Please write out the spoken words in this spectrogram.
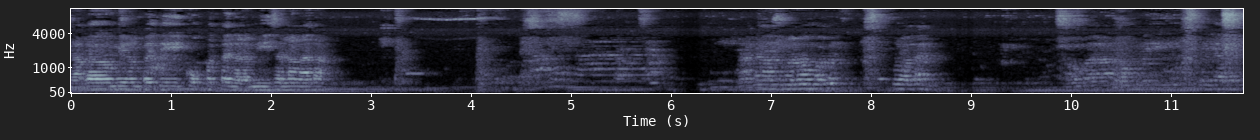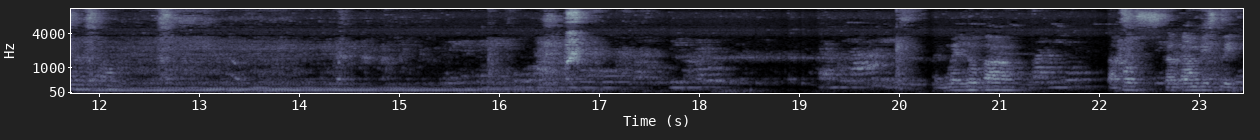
Naka mayroon pa ti kokpatay. Nakamisa lang ata. Naka ano mo bakit? Tuwagan. Ako ba ako may kayaan na ito? Nagmelo ka. Tapos Kagambi Street.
